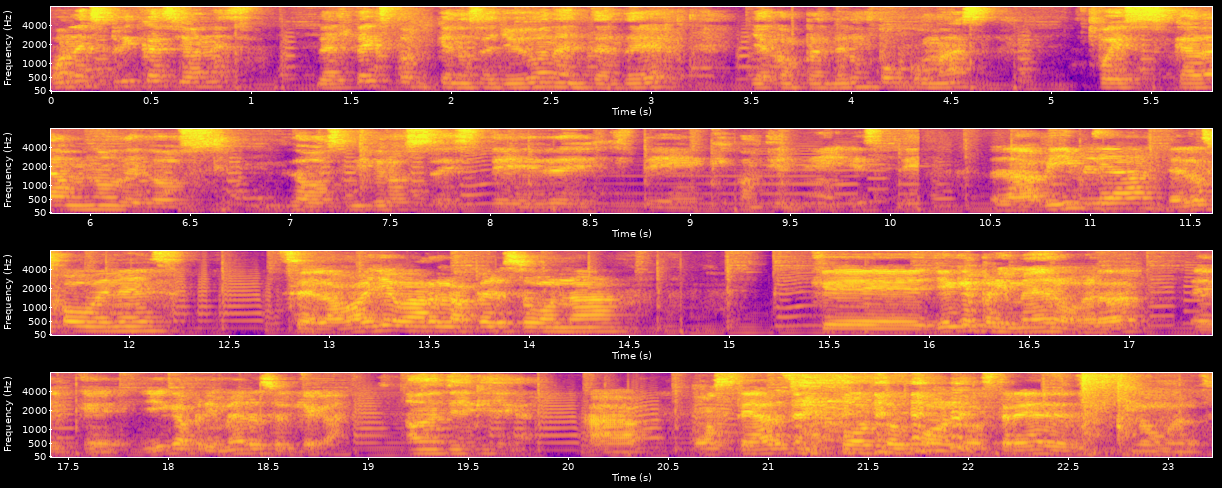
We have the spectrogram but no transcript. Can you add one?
con explicaciones del texto que nos ayudan a entender y a comprender un poco más pues cada uno de los, los libros este, de, de- que contiene este La Biblia de los jóvenes se la va a llevar la persona que llegue primero, ¿verdad? El que llega primero es el que gana. A dónde tiene que llegar. A postear su foto con los tres números.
